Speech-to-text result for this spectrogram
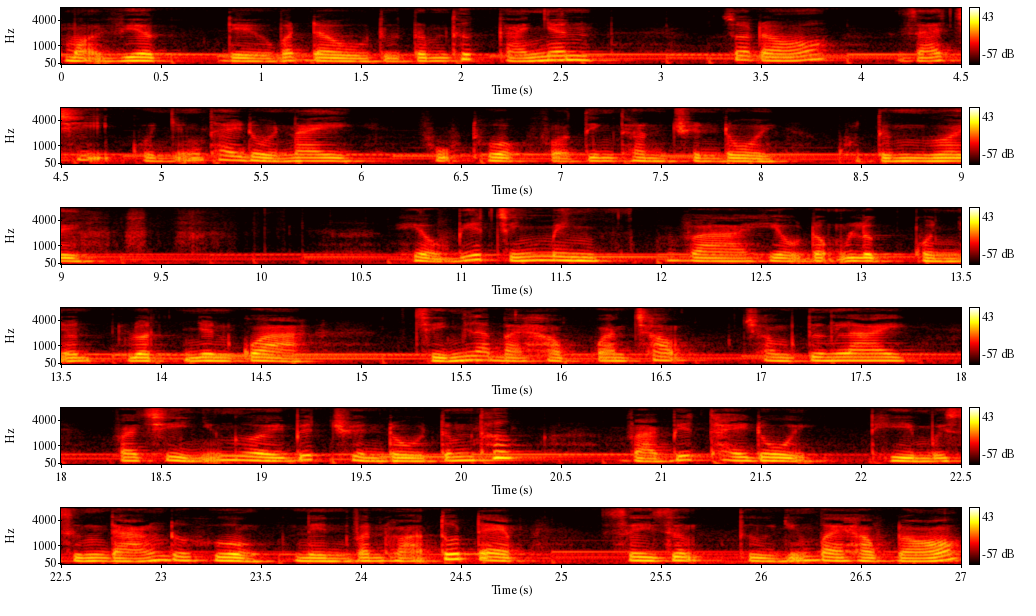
Mọi việc đều bắt đầu từ tâm thức cá nhân. Do đó giá trị của những thay đổi này phụ thuộc vào tinh thần chuyển đổi của từng người. Hiểu biết chính mình và hiểu động lực của nhân, luật nhân quả chính là bài học quan trọng trong tương lai. Và chỉ những người biết chuyển đổi tâm thức và biết thay đổi thì mới xứng đáng được hưởng nền văn hóa tốt đẹp xây dựng từ những bài học đó.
